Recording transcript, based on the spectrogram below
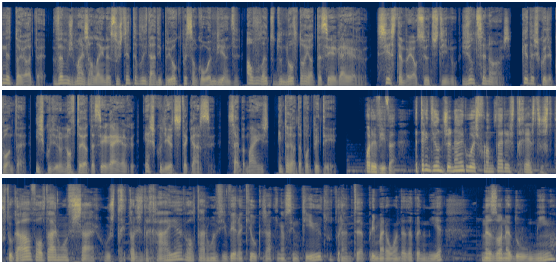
Na Toyota, vamos mais além na sustentabilidade e preocupação com o ambiente ao volante do novo Toyota CHR. Se esse também é o seu destino, junte-se a nós. Cada escolha conta. E escolher o um novo Toyota CHR é escolher destacar-se. Saiba mais em Toyota.pt. Ora viva! A 31 de janeiro, as fronteiras terrestres de Portugal voltaram a fechar. Os territórios da raia voltaram a viver aquilo que já tinham sentido durante a primeira onda da pandemia na zona do Minho,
